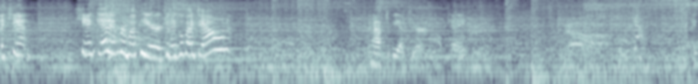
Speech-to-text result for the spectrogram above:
I can't can't get it from up here. Can I go back down? I have to be up here. Okay. I,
